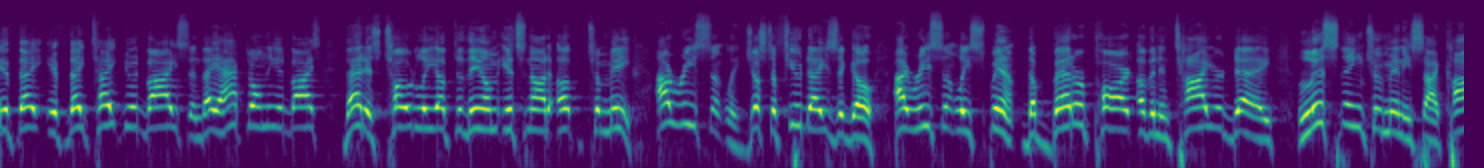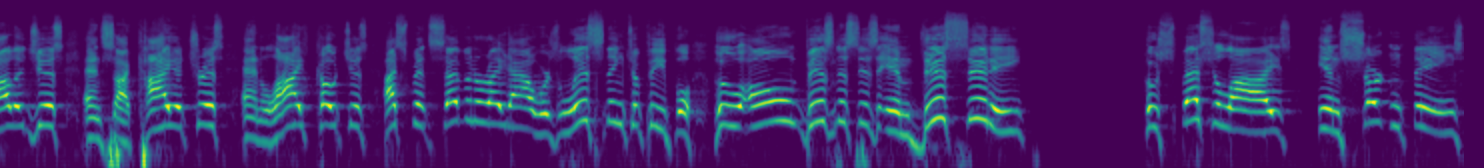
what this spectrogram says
If they if they take the advice and they act on the advice that is totally up to them. It's not up to me. I recently just a few days ago i recently spent the better part of an entire day listening to many psychologists and psychiatrists and life coaches. I spent 7 or 8 hours listening to people who own businesses in this city who specialize in certain things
